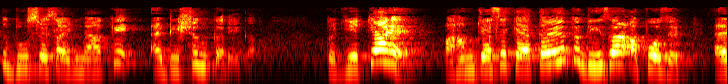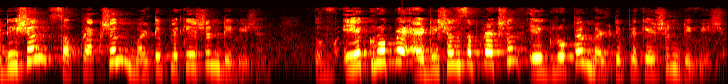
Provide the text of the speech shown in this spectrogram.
तो दूसरे साइड में आके एडिशन करेगा। तो ये क्या है? हम जैसे कहते हैं तो these are opposite addition subtraction multiplication division तो एक ग्रुप है एडिशन सब्ट्रैक्शन एक ग्रुप है मल्टीप्लीकेशन डिवीज़न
